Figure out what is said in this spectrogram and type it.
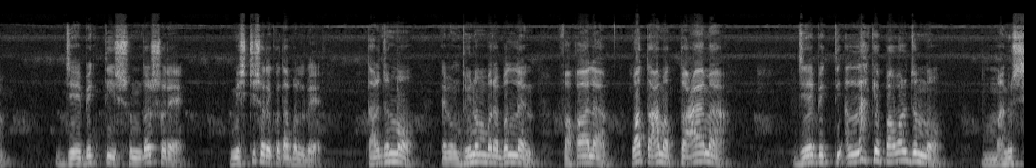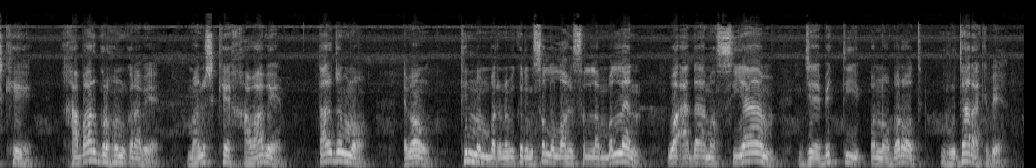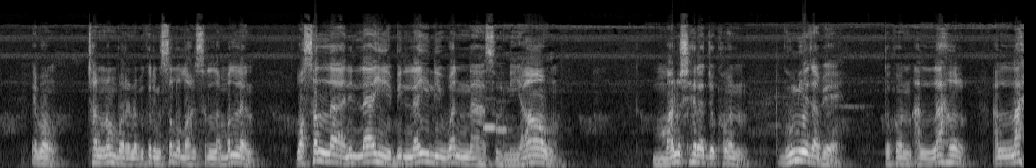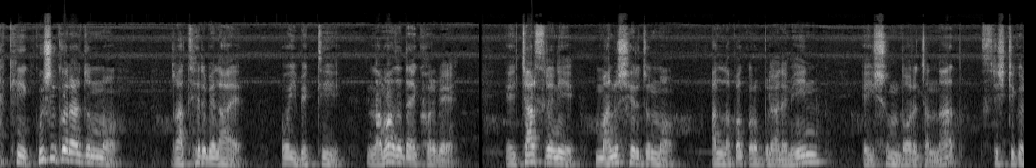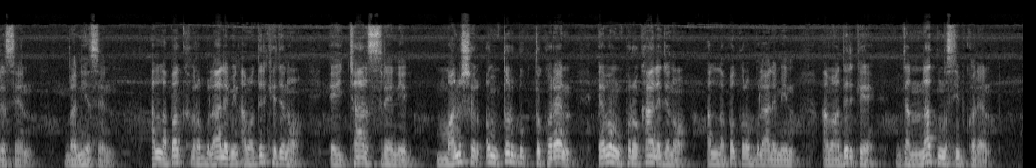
যে ব্যক্তি সুন্দর স্বরে, মিষ্টি স্বরে কথা বলবে, তার জন্য। এবং দুই নম্বরে বললেন, ফকালা ওয়াত আমা যে ব্যক্তি আল্লাহকে পাওয়ার জন্য মানুষকে খাবার গ্রহণ করাবে, মানুষকে খাওয়াবে, তার জন্য। এবং তিন নম্বরে নবী করিম সাল্লাম বললেন, ওয়া আদাম সিয়াম যে ব্যক্তি অনবরত রোজা রাখবে। এবং চার নম্বরে নবী করিম সাল্লাম বললেন বিল্লাইলি মানুষেরা যখন ঘুমিয়ে যাবে, তখন আল্লাহর, আল্লাহকে খুশি করার জন্য রাতের বেলায় ওই ব্যক্তি নামাজ আদায় করবে। এই চার শ্রেণি মানুষের জন্য আল্লাপাক রব্বুল আলমিন এই সুন্দর জান্নাত সৃষ্টি করেছেন, বানিয়েছেন। আল্লাপাক রব্বুল আলমিন আমাদেরকে যেন এই চার শ্রেণির মানুষের অন্তর্ভুক্ত করেন এবং পরকালে যেন আল্লাপাক রব্বুল আলমিন আমাদেরকে জান্নাত নসিব করেন।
